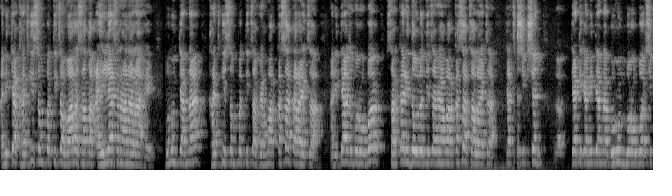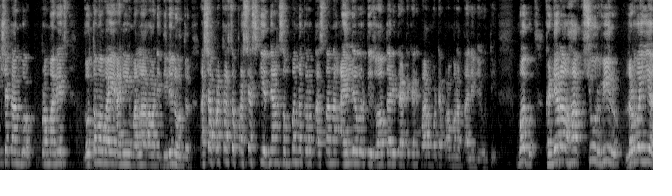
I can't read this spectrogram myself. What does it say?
आणि त्या खाजगी संपत्तीचा वारस आता अहिल्याच राहणार आहे. म्हणून त्यांना खाजगी संपत्तीचा व्यवहार कसा करायचा? आणि त्याचबरोबर सरकारी दौलतीचा व्यवहार कसा चालायचा? त्याचं शिक्षण त्या ठिकाणी त्यांना गुरूंबरोबर शिक्षकांप्रमाणेच गौतमाबाई आणि मल्हाररावांनी दिलेलं होतं. अशा प्रकारचं प्रशासकीय ज्ञान संपन्न करत असताना अहिल्यावरती जबाबदारी त्या ठिकाणी फार मोठ्या प्रमाणात आलेली होती. मग खंडेराव हा शूर वीर लढवय्य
